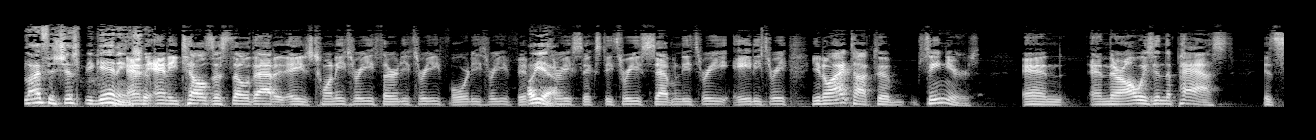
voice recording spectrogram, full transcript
life is just beginning. And So- and he tells us though that at age 23, 33, 43, 53, Oh, yeah. 63, 73, 83. You know, I talk to seniors and and they're always in the past. It's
